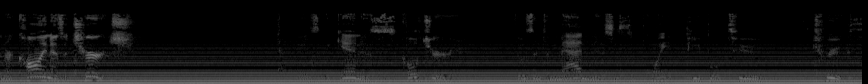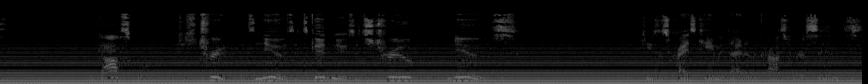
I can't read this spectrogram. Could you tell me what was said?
In our calling as a church. Is again, as culture goes into madness, is to point people to the truth, the gospel, which is truth. It's news. It's good news. It's true news. Jesus Christ came and died on the cross for our sins.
